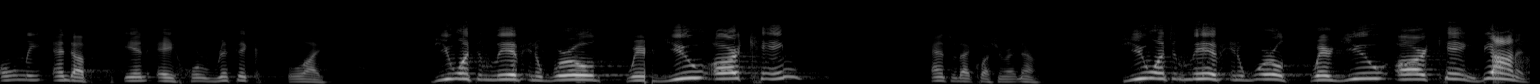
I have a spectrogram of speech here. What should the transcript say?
only end up in a horrific life. Do you want to live in a world where you are king? Answer that question right now. Do you want to live in a world where you are king? Be honest.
